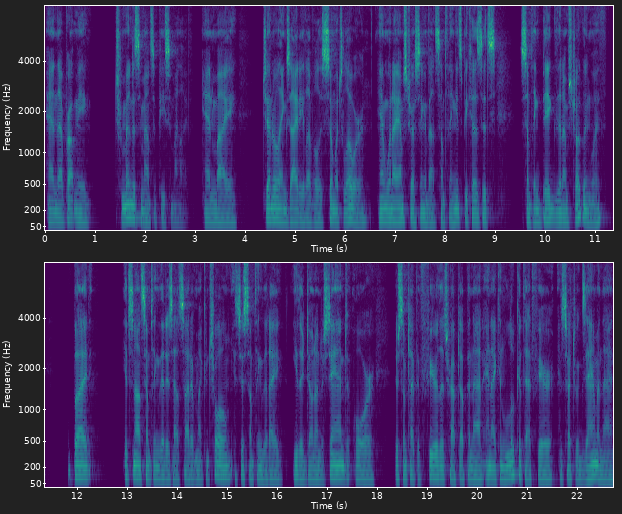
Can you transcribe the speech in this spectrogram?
And that brought me tremendous amounts of peace in my life. And my general anxiety level is so much lower. And when I am stressing about something, it's because it's something big that I'm struggling with, but it's not something that is outside of my control. It's just something that I either don't understand or there's some type of fear that's wrapped up in that. And I can look at that fear and start to examine that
